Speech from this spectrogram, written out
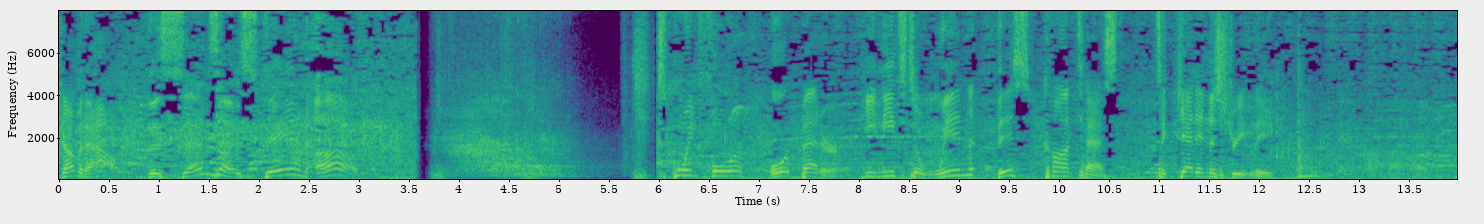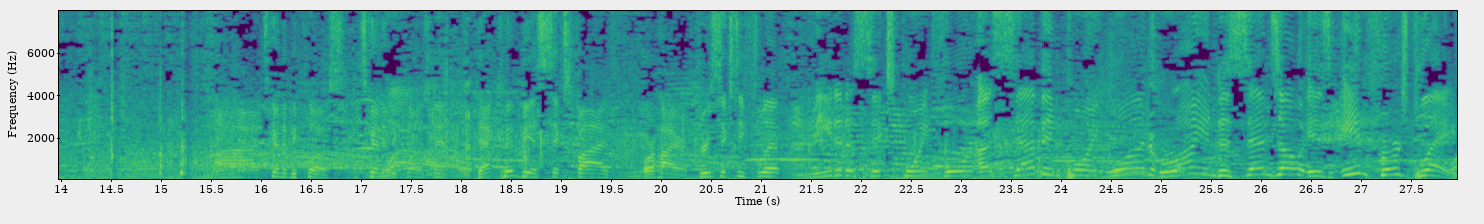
Shove it out. DeCenzo stand up. 6.4 or better. He needs to win this contest to get into Street League. Ah, it's going to be close. It's going to be close, man. That could be a 6-5 or higher. 360 flip. Needed a 6.4, a 7.1. Ryan DeCenzo is in first place.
